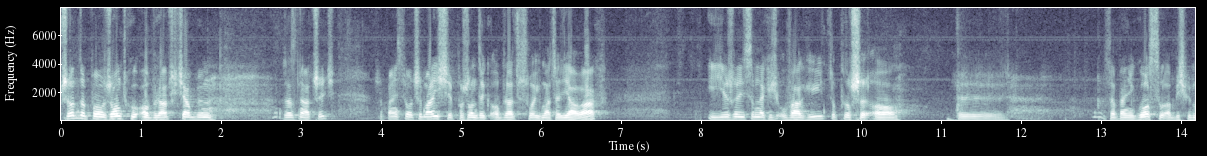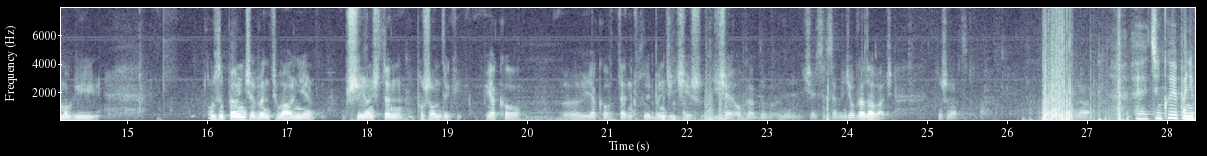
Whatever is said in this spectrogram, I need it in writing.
Przechodząc do porządku obrad, chciałbym zaznaczyć, że Państwo otrzymaliście porządek obrad w swoich materiałach i jeżeli są jakieś uwagi, to proszę o y, zabranie głosu, abyśmy mogli uzupełnić, ewentualnie przyjąć ten porządek jako, y, jako ten, który będzie dzisiaj, dzisiaj, obrado, dzisiaj sesja będzie obradować. Proszę bardzo. E, Dziękuję Panie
